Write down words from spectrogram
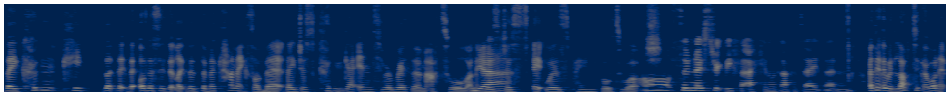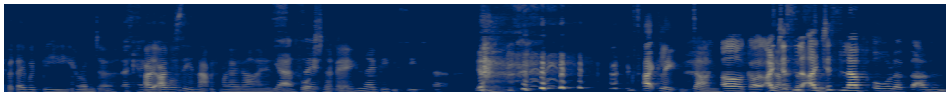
they couldn't keep, like, they, they- honestly, that like the, the mechanics of it, they just couldn't get into a rhythm at all. And it was just, it was painful to watch. Oh, so no strictly for Ekin or Davide then. I think they would love to go on it, but they would be horrendous. Okay, I, yeah, I've seen that with my own eyes. Yeah, so- unfortunately. No BBC to that. Yeah. exactly. Done. Oh god, I Done just I just love all of them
